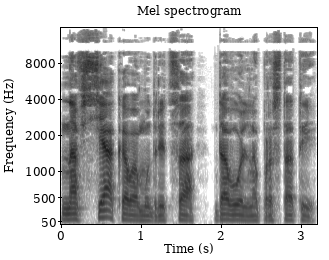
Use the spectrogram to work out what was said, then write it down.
«на всякого мудреца довольно простоты».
